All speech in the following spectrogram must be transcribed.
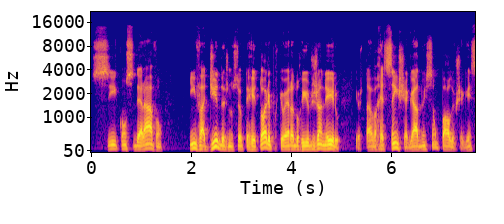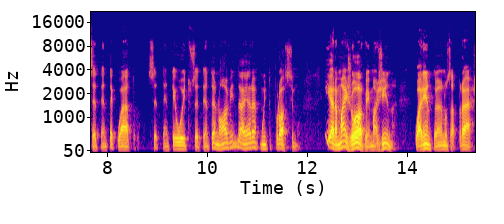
se consideravam invadidas no seu território, porque eu era do Rio de Janeiro. Eu estava recém-chegado em São Paulo, eu cheguei em 74. 78, 79, ainda era muito próximo. E era mais jovem, imagina, 40 anos atrás.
